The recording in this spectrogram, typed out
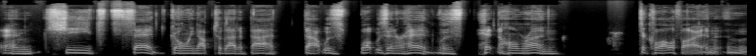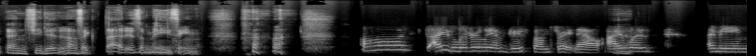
and she said going up to that at bat, that was what was in her head was hitting a home run to qualify, and and, and she did, and I was like, that is amazing. Oh, I literally have goosebumps right now. I was, I mean,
